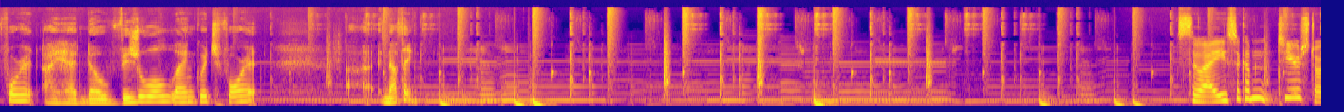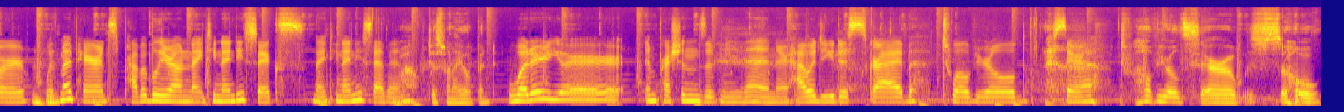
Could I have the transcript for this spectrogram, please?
for it. I had no visual language for it. Uh, nothing. So I used to come to your store Mm-hmm. with my parents probably around 1996, 1997. Wow, just when I opened. What are your impressions of me then, or how would you describe 12 year old Sarah? 12 year old Sarah was so,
